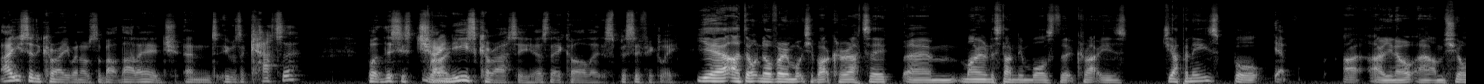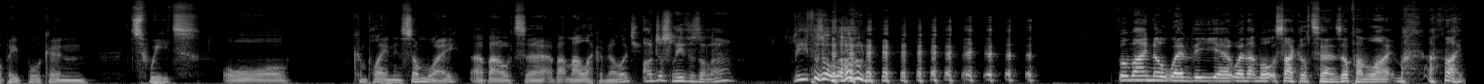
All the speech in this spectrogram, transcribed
I used to do karate when I was about that age, and it was a kata, but this is Chinese karate, as they call it specifically. Yeah, I don't know very much about karate. Um, my understanding was that karate is Japanese, but Yep. I, I, you know, I'm sure people can tweet or complain in some way about uh, about my lack of knowledge. I'll just leave us alone. Leave us alone. But my note when the uh, when that motorcycle turns up, I'm like, I'm like,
